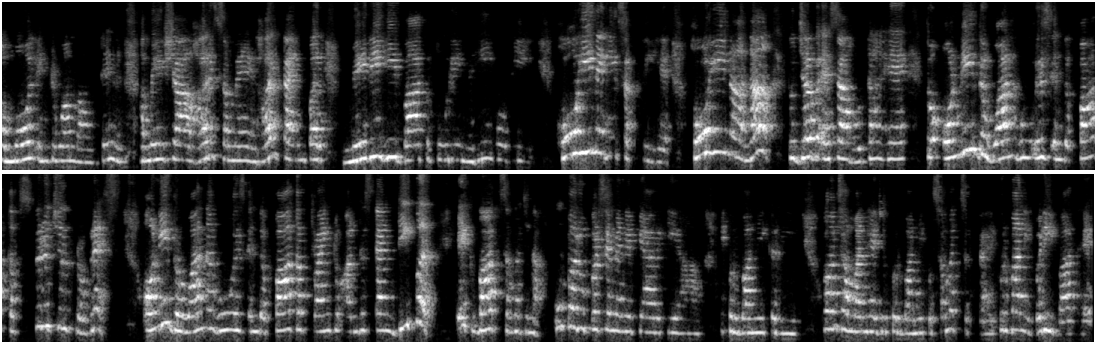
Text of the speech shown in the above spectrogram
a mole into a mountain हमेशा हर समय हर टाइम पर मेरी ही बात पूरी नहीं होगी हो ही नहीं सकती है हो ही ना ना तो जब ऐसा होता है तो only the one who is in the path of spiritual progress only the one who is in the path of trying to understand deeper एक बात समझना ऊपर ऊपर से मैंने प्यार किया कुर्बानी करी कौन सा मन है जो कुर्बानी को समझ सकता है कुर्बानी बड़ी बात है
